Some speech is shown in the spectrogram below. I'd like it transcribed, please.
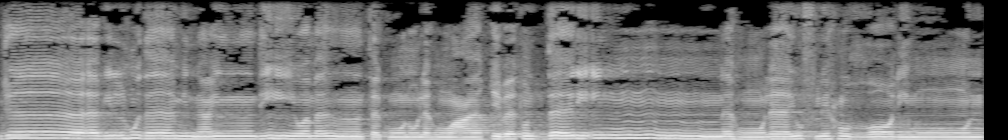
جاء بالهدى من عنده ومن تكون له عاقبة الدار إنه لا يفلح الظالمون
